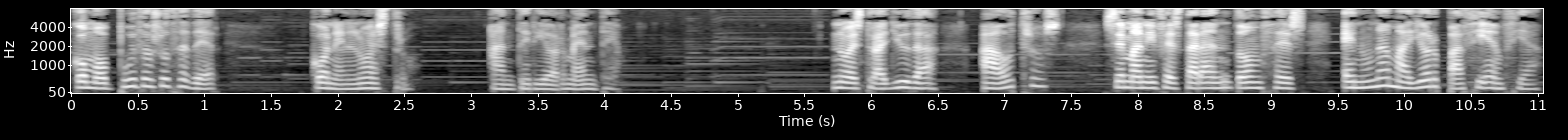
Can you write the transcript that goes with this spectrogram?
como pudo suceder con el nuestro anteriormente. Nuestra ayuda a otros se manifestará entonces en una mayor paciencia,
